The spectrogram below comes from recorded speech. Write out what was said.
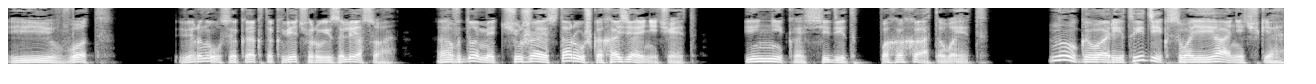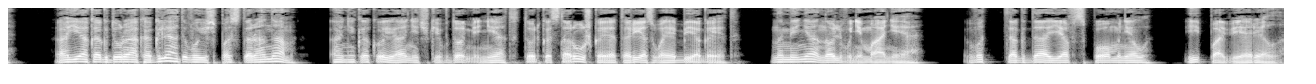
И вот, вернулся как-то к вечеру из лесу, а в доме чужая старушка хозяйничает. И Ника сидит, похохатывает. «Ну, — говорит, — иди к своей Анечке». А я, как дурак, оглядываюсь по сторонам, а никакой Анечки в доме нет, только старушка эта резвая бегает. На меня ноль внимания. Вот тогда я вспомнил и поверил.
